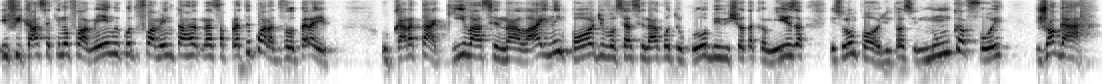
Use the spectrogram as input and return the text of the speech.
e ficasse aqui no Flamengo, enquanto o Flamengo tá nessa pré-temporada. Falou: peraí, o cara tá aqui, vai assinar lá e nem pode você assinar contra o clube vestir outra camisa. Isso não pode. Então, assim, nunca foi jogar.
